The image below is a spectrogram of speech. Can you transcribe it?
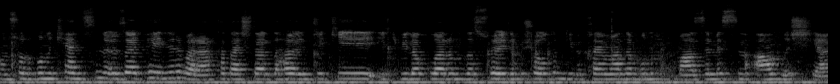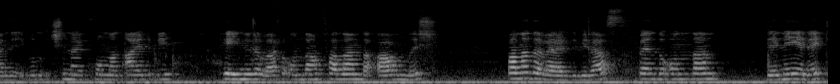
Ondan sonra bunun kendisine özel peyniri var arkadaşlar. Daha önceki ilk vloglarımda söylemiş olduğum gibi kayınvalidem bunun malzemesini almış. Yani bunun içine konulan ayrı bir peyniri var. Ondan falan da almış. Bana da verdi biraz. Ben de ondan deneyerek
